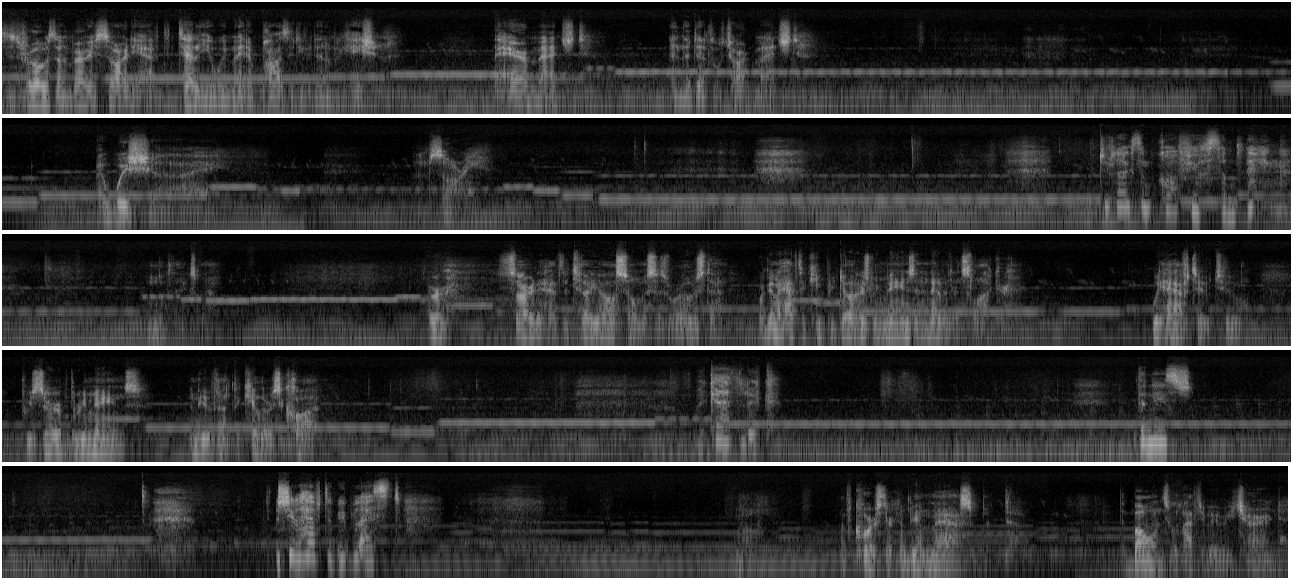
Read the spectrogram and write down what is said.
Mrs. Rose, I'm very sorry to have to tell you we made a positive identification. The hair matched, and the dental chart matched. I wish I. I'm sorry. Would you like some coffee or something? We're sorry to have to tell you also, Mrs. Rose, that we're going to have to keep your daughter's remains in an evidence locker. We have to, to preserve the remains in the event the killer is caught. We're Catholic. Denise. She'll have to be blessed. Of course there can be a mass, but uh, The bones will have to be returned.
